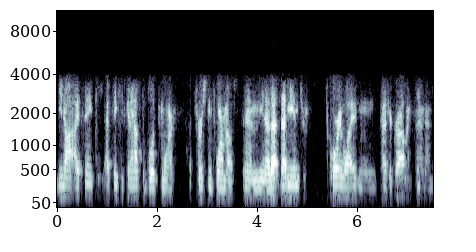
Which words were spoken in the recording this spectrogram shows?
you know I think I think he's going to have to blitz more first and foremost. And you know that that means Corey White and Patrick Robinson and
